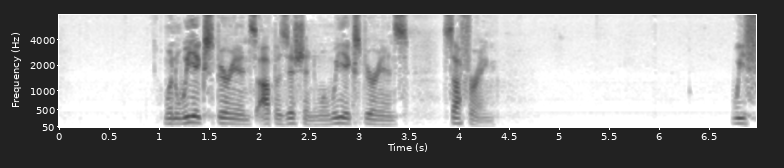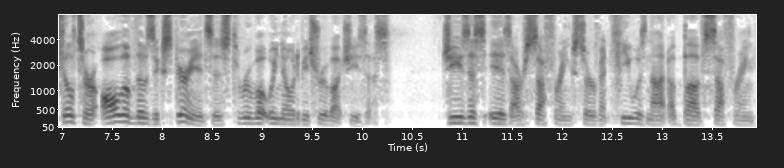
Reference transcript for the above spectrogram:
when we experience opposition, when we experience suffering, we filter all of those experiences through what we know to be true about Jesus. Jesus is our suffering servant. He was not above suffering.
